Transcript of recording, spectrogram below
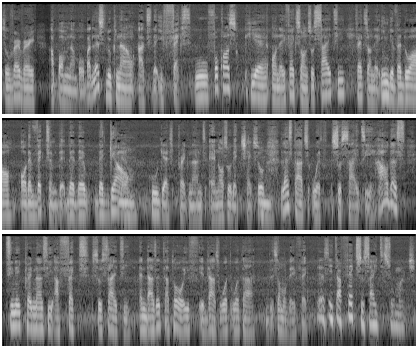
So, very, very abominable. But let's look now at the effects. We'll focus here on the effects on society, effects on the individual or the victim, the, the, the, the girl who gets pregnant and also the church. So mm. let's start with society. How does teenage pregnancy affect society? And does it at all? If it does, what, what are some of the effects? Yes, it affects society so much.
